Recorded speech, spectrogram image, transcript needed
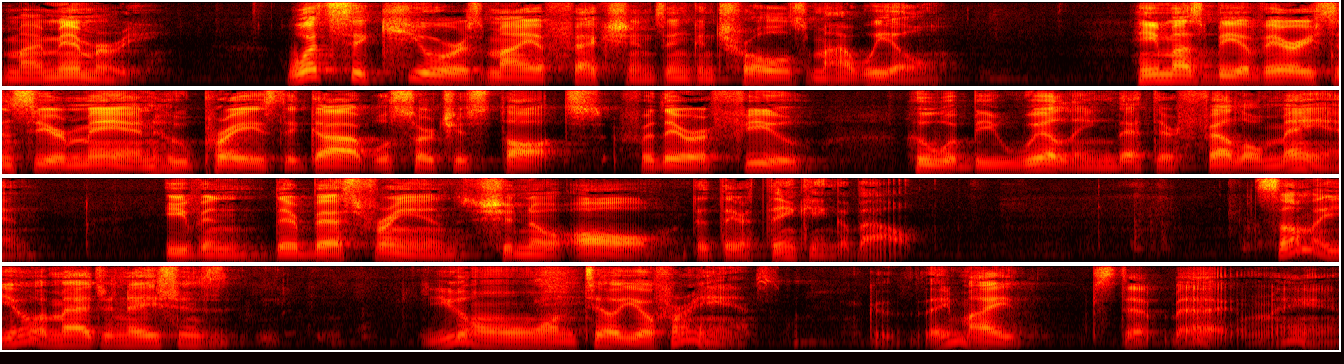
my memory. What secures my affections and controls my will? He must be a very sincere man who prays that God will search his thoughts, for there are few who would be willing that their fellow man, even their best friends, should know all that they're thinking about. Some of your imaginations, you don't want to tell your friends because they might step back. Man,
